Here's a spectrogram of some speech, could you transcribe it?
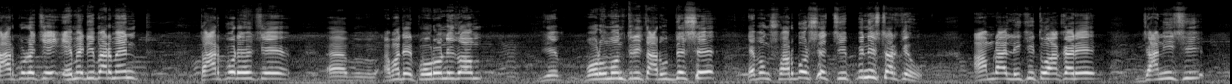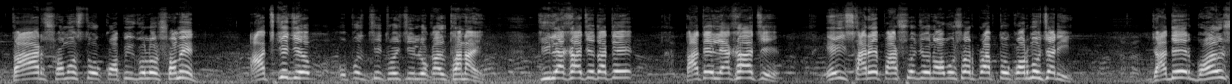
তারপর হচ্ছে এমএ ডিপার্টমেন্ট, তারপরে হচ্ছে আমাদের পৌর নিগম, যে পৌরমন্ত্রী তার উদ্দেশ্যে, এবং সর্বশেষ চিফ মিনিস্টারকেও আমরা লিখিত আকারে জানিয়েছি, তার সমস্ত কপিগুলো সমেত আজকে যে উপস্থিত হয়েছি লোকাল থানায়, কি লেখা আছে তাতে? তাতে লেখা আছে, এই সাড়ে পাঁচশো জন অবসরপ্রাপ্ত কর্মচারী, যাদের বয়স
